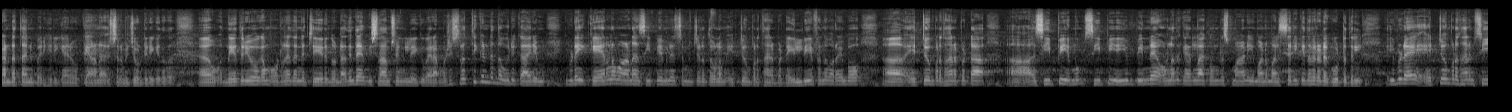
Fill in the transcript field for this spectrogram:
കണ്ടെത്താനും പരിഹരിക്കാനും ഒക്കെയാണ് ശ്രമിച്ചുകൊണ്ടിരിക്കുന്നത്. നേതൃയോഗം ഉടനെ തന്നെ ചേരുന്നുണ്ട്. അതിന്റെ വിശദാംശങ്ങളിലേക്ക് വരാം. പക്ഷേ ശ്രദ്ധിക്കേണ്ടുന്ന ഒരു കാര്യം ഇവിടെ കേരളമാണ് സി പി എമ്മിനെ സംബന്ധിച്ചിടത്തോളം ഏറ്റവും പ്രധാനപ്പെട്ട. എൽ ഡി എഫ് എന്ന് പറയുമ്പോൾ ഏറ്റവും പ്രധാനപ്പെട്ട സി പി എമ്മും സി പി ഐയും പിന്നെ ഉള്ളത് കേരള കോൺഗ്രസ് മാണിയുമാണ് മത്സരിക്കുന്നവരുടെ കൂട്ടത്തിൽ. ഇവിടെ ഏറ്റവും പ്രധാനം സി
